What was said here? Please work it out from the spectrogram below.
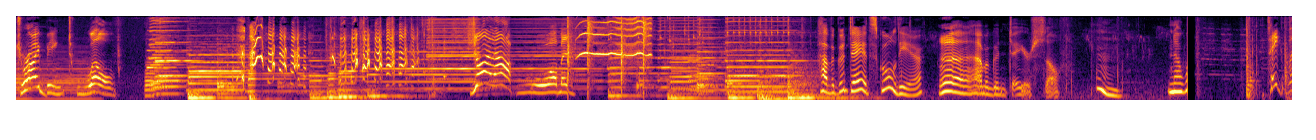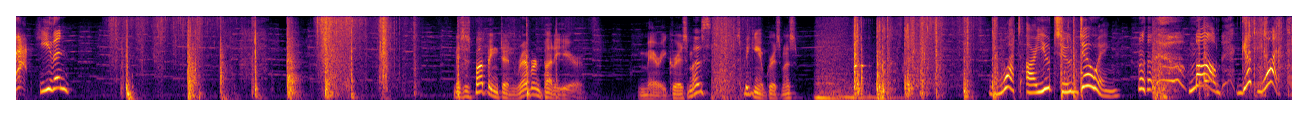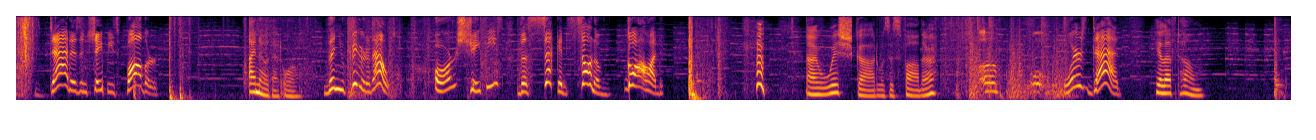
Try being 12. Shut up, woman! Have a good day at school, dear. Uh, have a good day yourself. Hmm. Now, wh- Take that, heathen! Mrs. Puppington, Reverend Putty here. Merry Christmas. Speaking of Christmas, what are you two doing? Mom, guess what? Dad isn't Shapey's father. I know that, Orel. Then you figured it out. Are Shapey's the second son of God? I wish God was his father. Uh, where's Dad? He left home.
